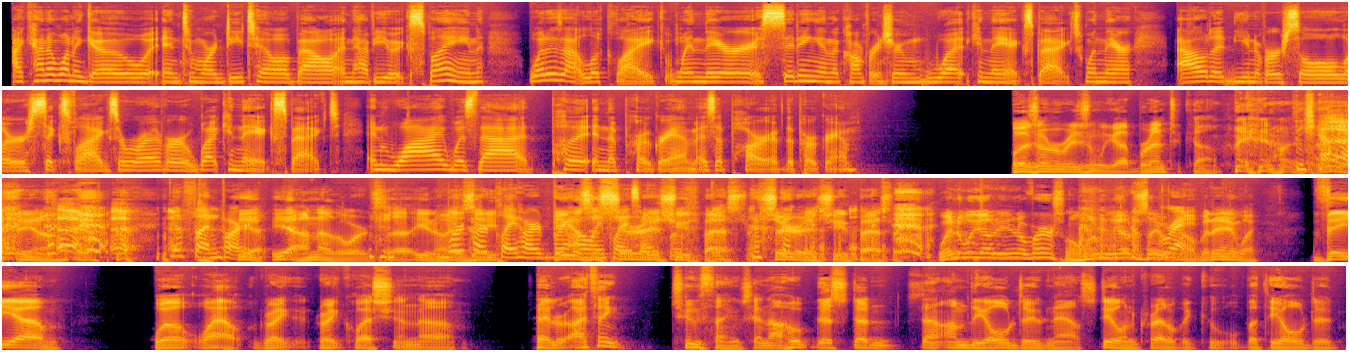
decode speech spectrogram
I kind of want to go into more detail about and have you explain what does that look like when they're sitting in the conference room? What can they expect when they're out at Universal or Six Flags or wherever? What can they expect, and why was that put in the program as a part of the program? Well, there's only reason we got Brent to come. you know, yeah. you know yeah. the fun part. Yeah, yeah. In other words, uh, you know, work hard, he, play hard. Brent he was only a serious hard. youth pastor. Serious youth pastor. When do we go to Universal? When do we go to see? Right. No, but anyway, the um, well, wow, great, great question, uh, Taylor. I think two things, and I hope this doesn't. Sound, I'm the old dude now, still incredibly cool, but the old dude.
